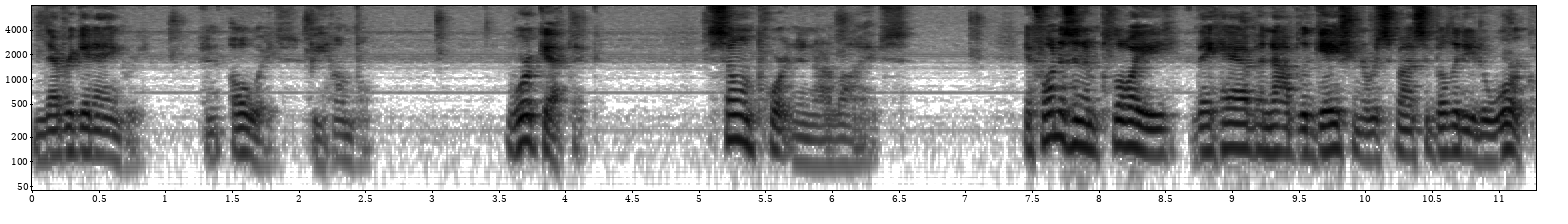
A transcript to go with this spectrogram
Never get angry and always be humble. Work ethic, so important in our lives. If one is an employee, they have an obligation, a responsibility to work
